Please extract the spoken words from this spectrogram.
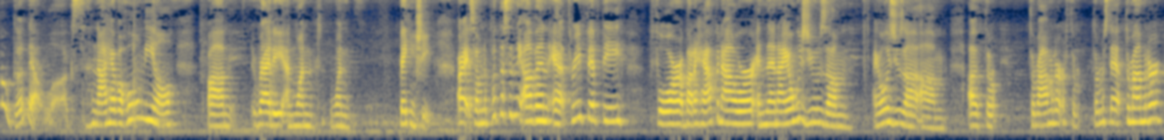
How good that looks. Now I have a whole meal um, ready on one, one baking sheet. All right, so I'm going to put this in the oven at 350 for about a half an hour, and then I always use um I always use a um a ther thermometer ther thermostat thermometer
